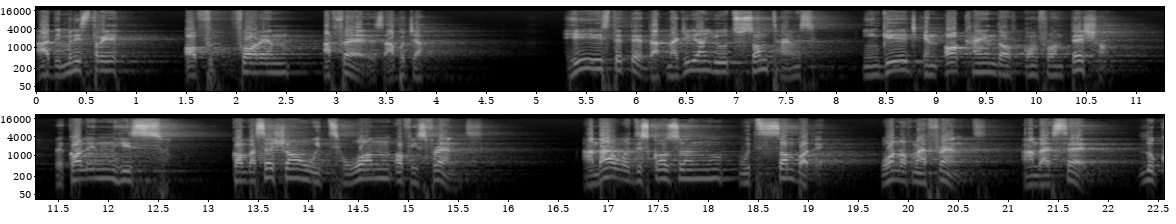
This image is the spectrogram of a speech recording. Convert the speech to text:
at the Ministry of Foreign Affairs, Abuja. He stated that Nigerian youth sometimes engage in all kinds of confrontation, recalling his conversation with one of his friends. And I was discussing with somebody, one of my friends, and I said, Look,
